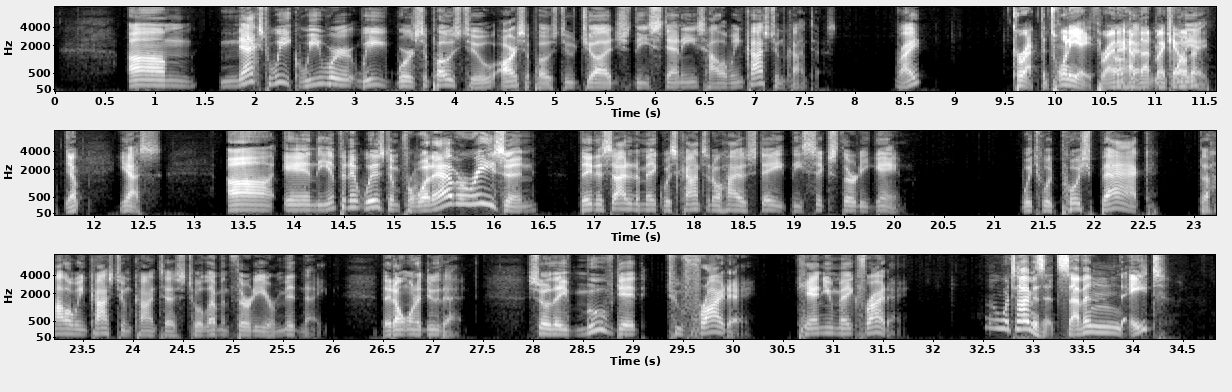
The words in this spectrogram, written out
Um, next week we were we were supposed to are supposed to judge the Stenny's Halloween costume contest, right? Correct. The twenty eighth, right? Okay, I have that in my calendar. Yep. Yes. Uh, in the infinite wisdom, for whatever reason, they decided to make Wisconsin Ohio State the six thirty game, which would push back the Halloween costume contest to eleven thirty or midnight. They don't want to do that, so they've moved it to Friday can you make Friday? Uh, what time is it? Seven, eight?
